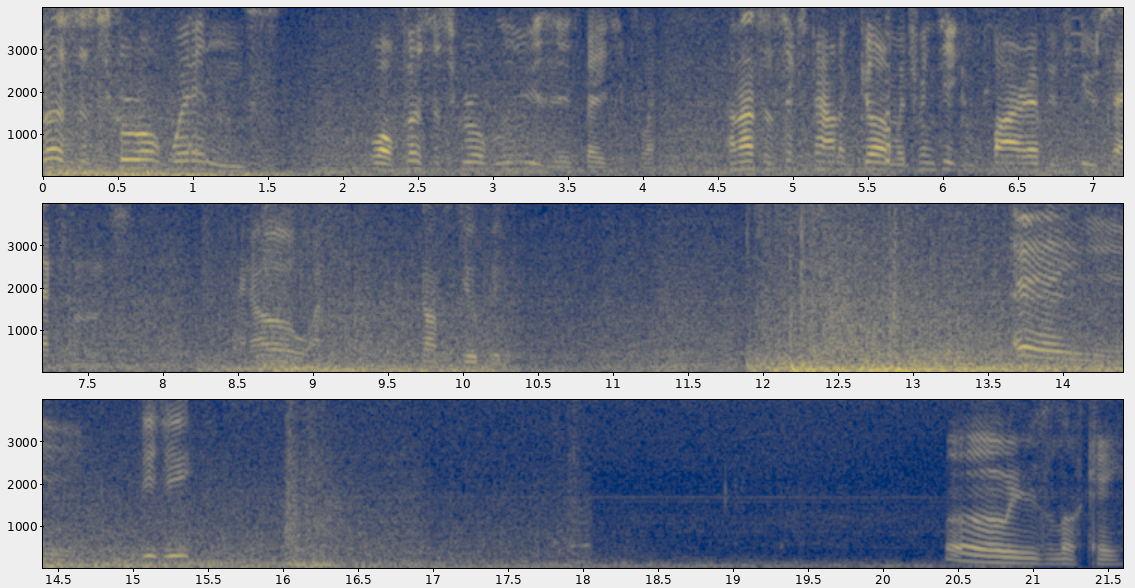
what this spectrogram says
First to screw up wins. Well, first to screw up loses, basically. And that's a six pounder gun, which means he can fire every few seconds. I know. I'm not stupid. Hey! GG. Oh, he was lucky.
